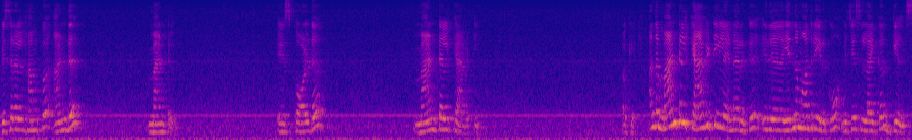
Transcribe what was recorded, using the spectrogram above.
visceral hump and mantle is called mantle cavity okay அந்த மேண்டல் கேவிட்டியில் என்ன இருக்கு? இது எந்த மாதிரி இருக்கும்? Which is like a gills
